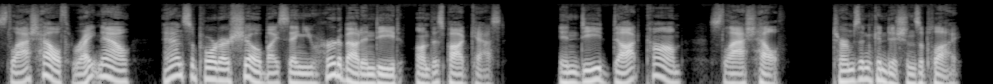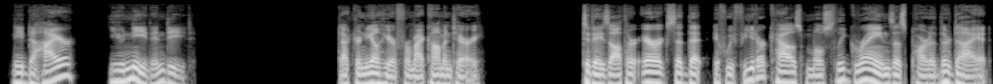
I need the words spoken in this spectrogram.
slash health right now and support our show by saying you heard about Indeed on this podcast. Indeed.com slash health. Terms and conditions apply. Need to hire? You need Indeed. Dr. Neal here for my commentary. Today's author Eric said that if we feed our cows mostly grains as part of their diet,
